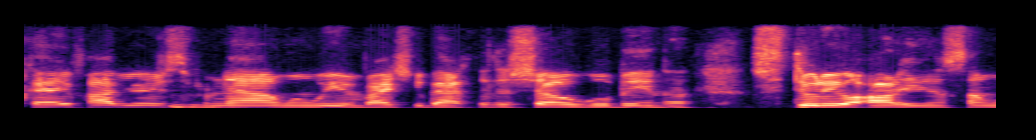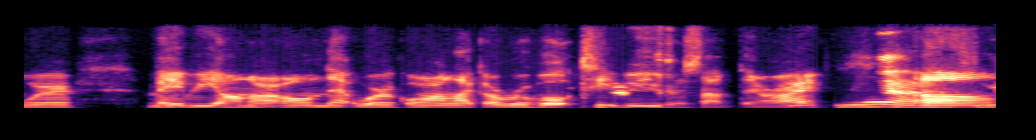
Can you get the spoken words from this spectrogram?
Okay, five years mm-hmm. from now, when we invite you back to the show, we'll be in a studio audience somewhere, maybe on our own network or on like a Revolt TV or something, right? Yeah. Um,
